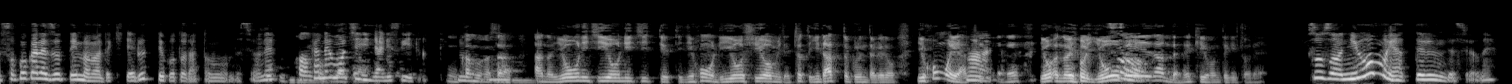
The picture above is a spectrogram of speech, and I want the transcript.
そこからずっと今まで来てるってことだと思うんですよね。金持ちになりすぎたって。うん韓国がさ、うんあの、用日用日って言って日本を利用しようみたいな、ちょっとイラッとくるんだけど、日本もやってるんだね。よ あの、よ傭兵なんだね、基本的にそれ。そうそう、日本もやってるんですよね。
